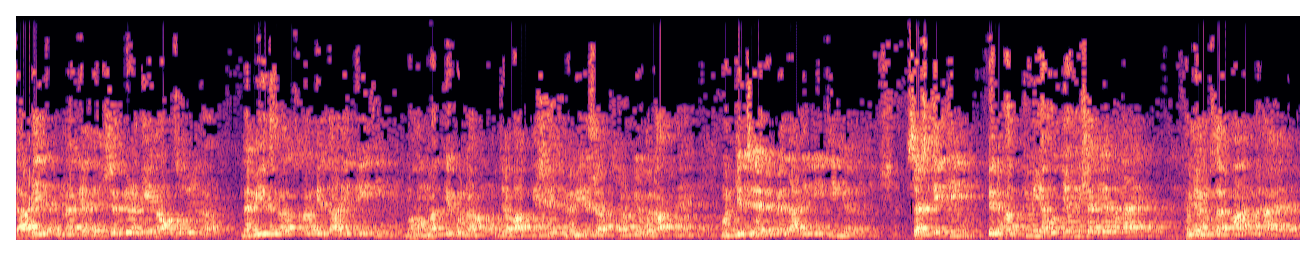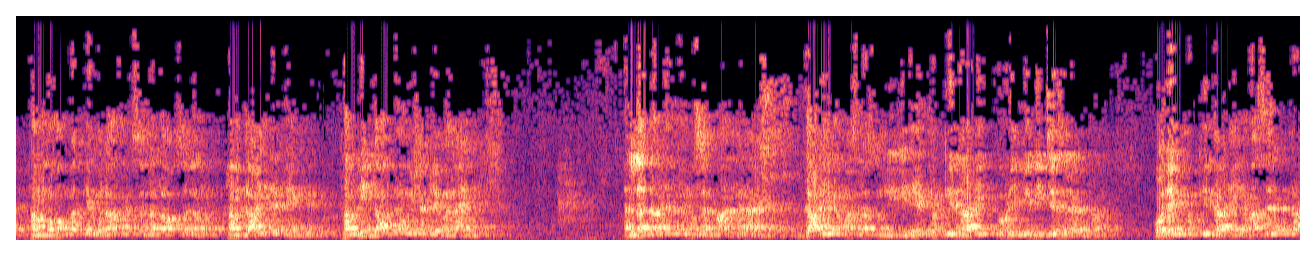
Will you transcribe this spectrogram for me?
داڑھی رکھنا کیا دہشت گردی ہے نا حضور کا نبی السلام کی داڑھی نہیں تھی؟ محمد کے غلام جواب دیجیے نبی السلام کے غلام ہیں، ان کے چہرے پہ داڑھی نہیں تھی کیا؟ سستی تھی۔ پھر ہم کیوں یہودیوں کی شکلیں بنائے؟ ہمیں مسلمان بنایا ہم محمد کے غلام ہیں صلی اللہ علیہ وسلم، ہم داڑھی رکھیں گے۔ ہم ہی کافروں کی شکلیں بنائیں گے۔ اللہ تعالیٰ نے مسلمان بنایا داڑھی کا مسئلہ سن لیجیے ایک مٹھی داڑھی تھوڑی کے نیچے سے رکھنا اور ایک مٹھی داڑھی یہاں سے رکھنا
